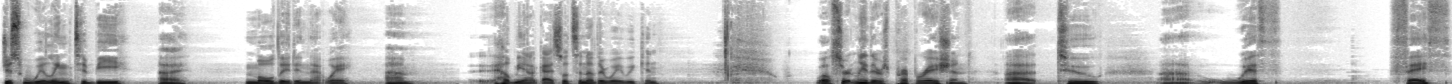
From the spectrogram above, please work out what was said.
just willing to be uh, molded in that way. Um, help me out, guys. What's another way we can? Well, certainly there's preparation uh, to uh, with faith,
